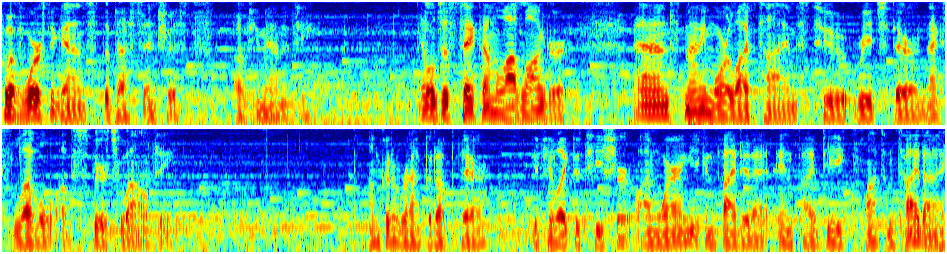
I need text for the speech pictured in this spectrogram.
who have worked against the best interests of humanity. It'll just take them a lot longer and many more lifetimes to reach their next level of spirituality. I'm going to wrap it up there. If you like the t shirt I'm wearing, you can find it at In5D Quantum Tie Dye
